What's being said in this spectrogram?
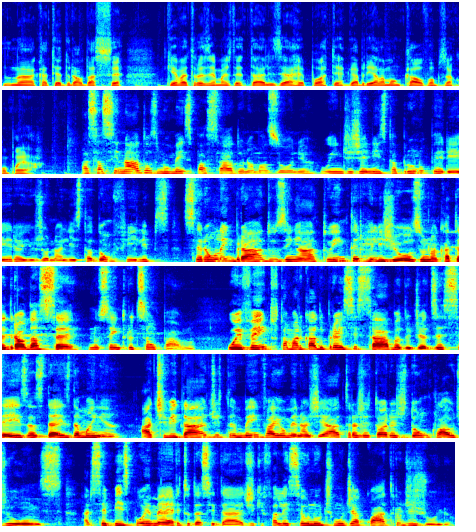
na Catedral da Sé. Quem vai trazer mais detalhes é a repórter Gabriela Moncal. Vamos acompanhar. Assassinados no mês passado na Amazônia, o indigenista Bruno Pereira e o jornalista Dom Phillips serão lembrados em ato interreligioso na Catedral da Sé, no centro de São Paulo. O evento está marcado para esse sábado, dia 16, às 10 da manhã. A atividade também vai homenagear a trajetória de Dom Cláudio Umes, arcebispo emérito da cidade que faleceu no último dia 4 de julho.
